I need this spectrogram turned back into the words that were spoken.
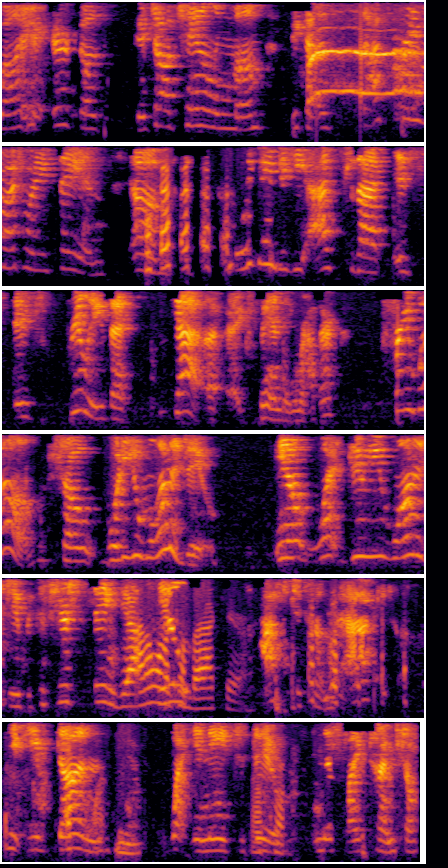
Well, Erik goes, good job channeling, Mom, because that's pretty much what he's saying. Um, the only thing that he adds to that is is really that, yeah, uh, expanding rather, free will. So what do you want to do? You know, what do you want to do? Because here's the thing, yeah, I don't want to come back here. have to come back. You, you've done Yeah. what you need to do Okay. in this lifetime. So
